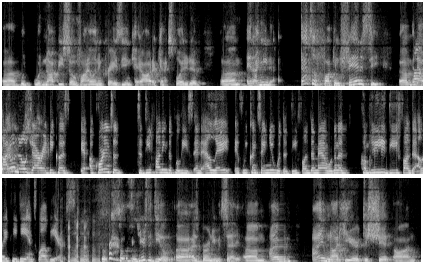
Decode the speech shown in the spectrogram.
uh, would, would not be so violent and crazy and chaotic and exploitative. Um, and I mean, that's a fucking fantasy. Um, well, now, I don't know, Jarrod, because it, according to to defunding the police in LA, if we continue with the defund demand, we're gonna completely defund the LAPD in 12 years. so, so, listen, here's the deal, uh, as Bernie would say. Um, I'm I am not here to shit on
